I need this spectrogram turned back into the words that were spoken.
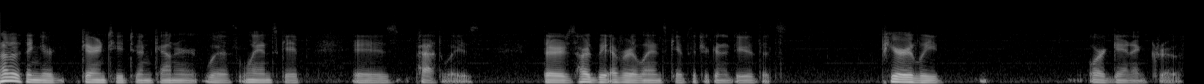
Another thing you're guaranteed to encounter with landscape is pathways. There's hardly ever a landscape that you're going to do that's purely organic growth.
